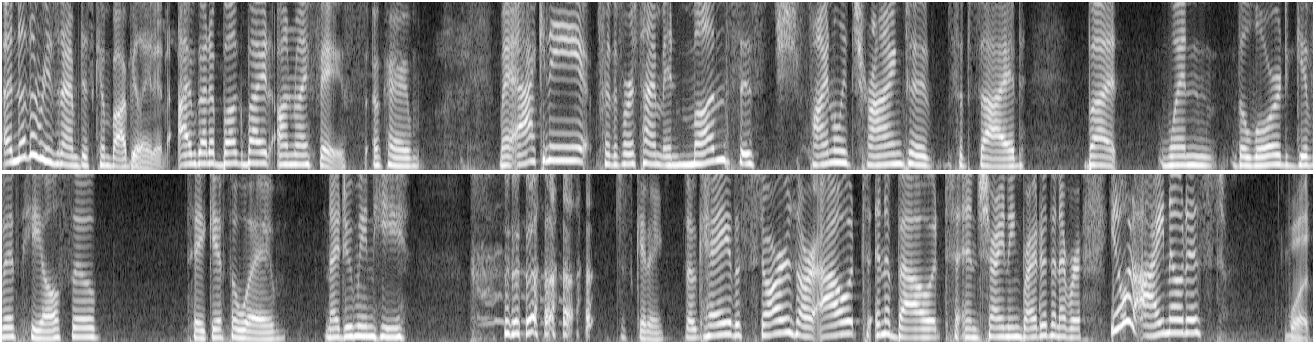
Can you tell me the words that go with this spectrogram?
another reason I'm discombobulated. I've got a bug bite on my face. Okay, my acne for the first time in months is finally trying to subside, but when the Lord giveth, He also taketh away, and I do mean He. Just kidding. Okay, the stars are out and about and shining brighter than ever. You know what I noticed? What?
